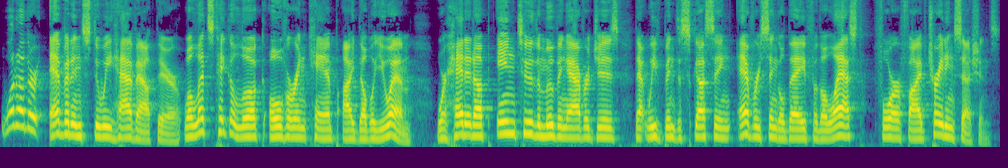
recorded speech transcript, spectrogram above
What other evidence do we have out there? Well, let's take a look over in Camp IWM. We're headed up into the moving averages that we've been discussing every single day for the last four or five trading sessions.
